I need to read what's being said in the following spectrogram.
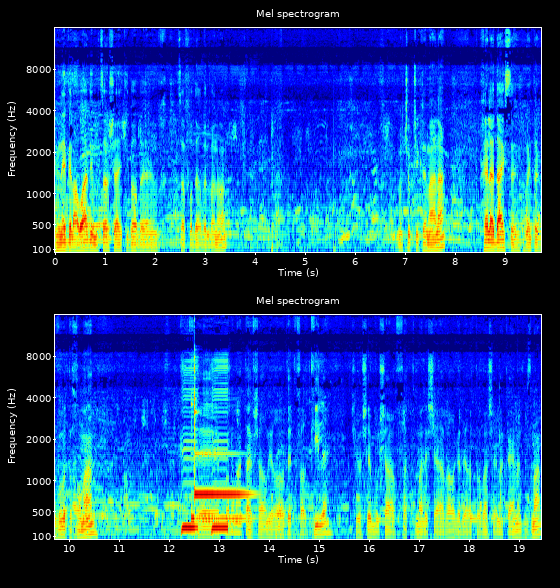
עם נביל עוואדי, מצב שהייתי בו בצו חודר בלבנון. מצ'ופצ'יק למעלה. חיל הדייסה, רואים את הגבול, את החומה. פה למטה אפשר לראות את כפר קילה, שיושב מול שער פטמה לשעבר, הגדר הטובה שאינה קיימת בזמן.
